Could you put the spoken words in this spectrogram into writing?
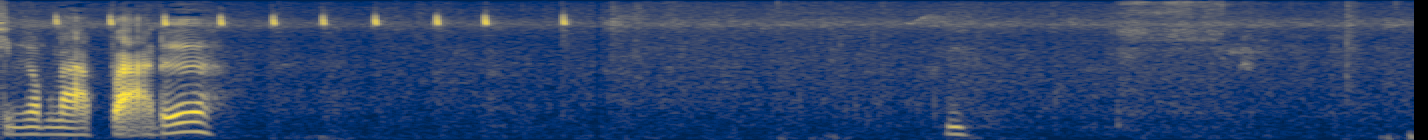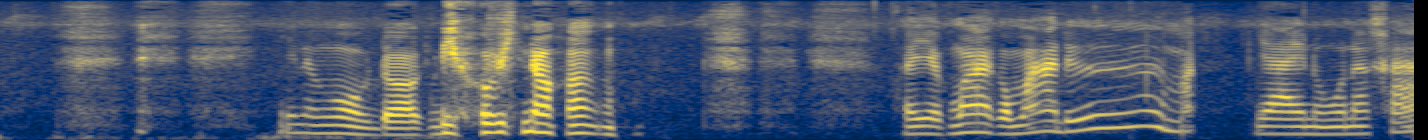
กินกับลาปลาเด้อนี่นะโงกดอกเดียวพี่น้องใครอยากมาก็มาเด้อมายายหนูนะคะ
